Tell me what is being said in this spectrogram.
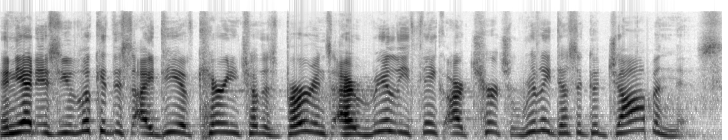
And yet, as you look at this idea of carrying each other's burdens, I really think our church really does a good job in this.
